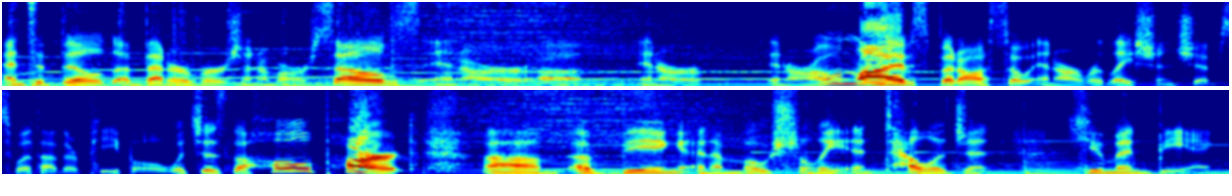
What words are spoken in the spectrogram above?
and to build a better version of ourselves in our um, in our in our own lives, but also in our relationships with other people, which is the whole part um, of being an emotionally intelligent human being.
